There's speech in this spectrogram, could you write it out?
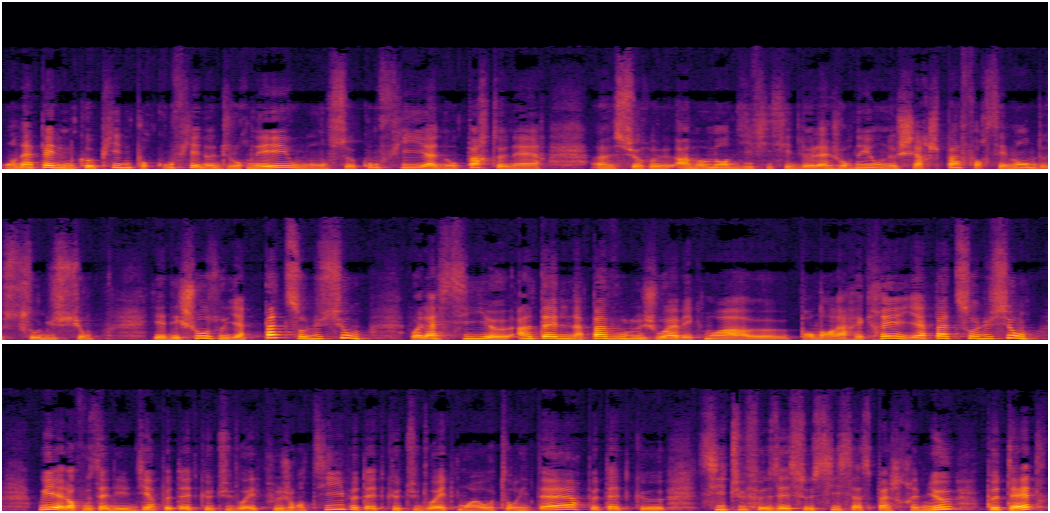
on appelle une copine pour confier notre journée ou on se confie à nos partenaires euh, sur un moment difficile de la journée, on ne cherche pas forcément de solution. Il y a des choses où il n'y a pas de solution. Voilà, si euh, un tel n'a pas voulu jouer avec moi euh, pendant la récré, il n'y a pas de solution. Oui, alors vous allez dire peut-être que tu dois être plus gentil, peut-être que tu dois être moins autoritaire, peut-être que si tu faisais ceci, ça se passerait mieux, peut-être.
